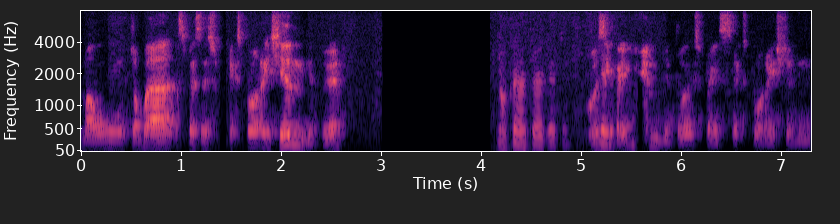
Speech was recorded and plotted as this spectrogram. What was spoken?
mau coba space exploration gitu ya Oke oke oke. Gue sih pengen gitu space exploration.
